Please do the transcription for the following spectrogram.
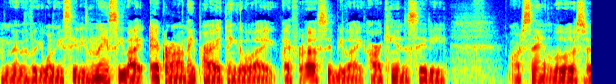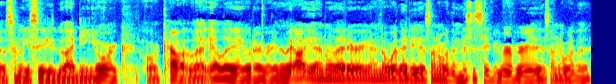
let's look at one of these cities. When they see like Ekron, they probably think of like, like for us, it'd be like our Kansas City or St. Louis or some of these cities be like New York or Cal like LA or whatever and they're like, Oh yeah, I know that area, I know where that is, I know where the Mississippi River is, I know where the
